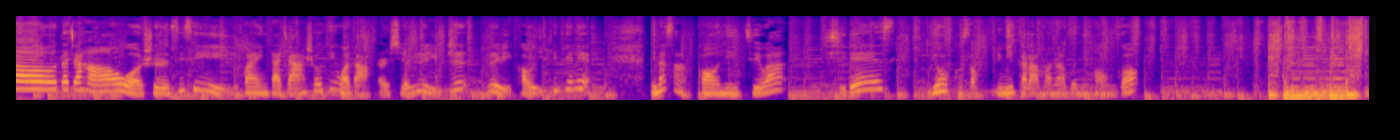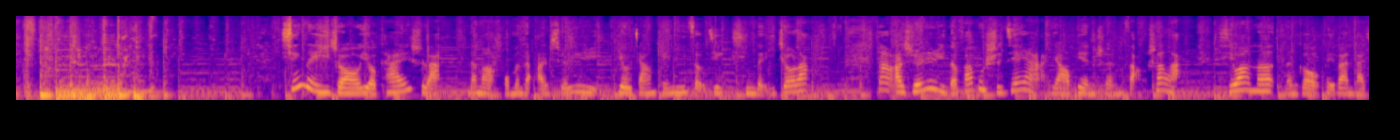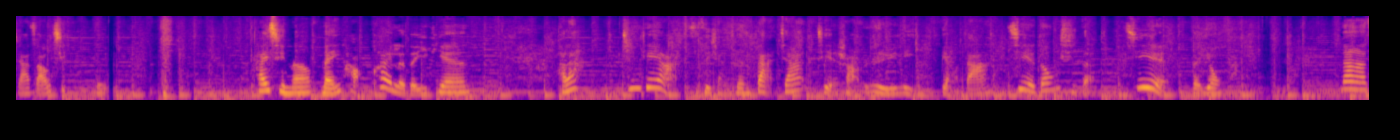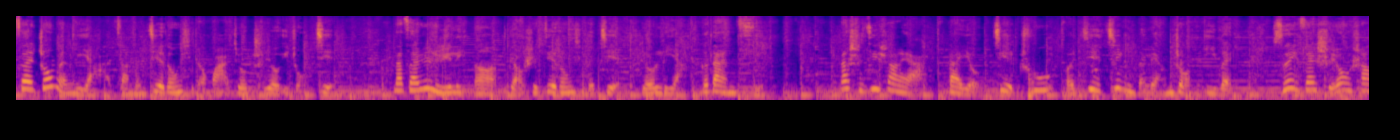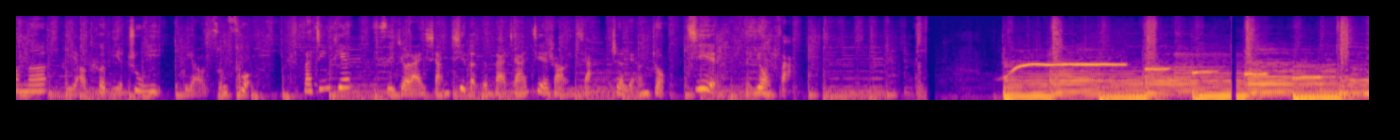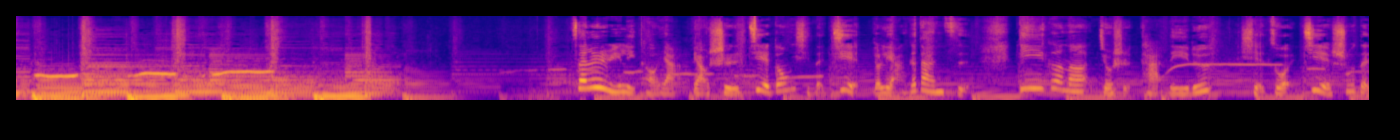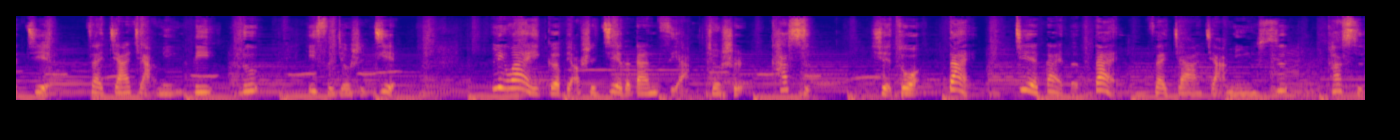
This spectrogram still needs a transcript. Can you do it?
Hello，大家好，我是 Cici，欢迎大家收听我的耳学日语之日语口语天天练。皆さんこんにちは、Cici です。ようこそ、耳から学ぶ日本語。新的一周又开始啦，那么我们的耳学日语又将陪你走进新的一周啦。那耳学日语的发布时间呀，要变成早上啦。希望呢能够陪伴大家早起。开启呢美好快乐的一天。好啦，今天呀，思思想跟大家介绍日语里表达借东西的“借”的用法。那在中文里啊，咱们借东西的话就只有一种“借”。那在日语里呢，表示借东西的“借”有两个单词。那实际上呀，带有借出和借进的两种的意味，所以在使用上呢，也要特别注意，不要出错。那今天自己就来详细的跟大家介绍一下这两种借的用法。在日语里头呀，表示借东西的借有两个单词，第一个呢就是卡リ鲁，写作借书的借，再加假名リ鲁，意思就是借。另外一个表示借的单词呀，就是 k a s 写作贷，借贷的贷，再加假名斯 k a s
